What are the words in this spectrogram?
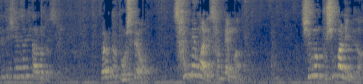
근데 세상이 달라졌어요. 여러분들 보세요. 300만이 300만. 신문 90만입니다.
